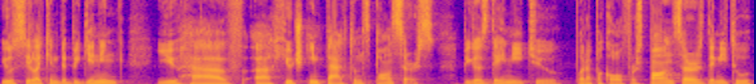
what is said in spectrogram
You'll see like in the beginning you have a huge impact on sponsors because they need to put up a call for sponsors they need to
